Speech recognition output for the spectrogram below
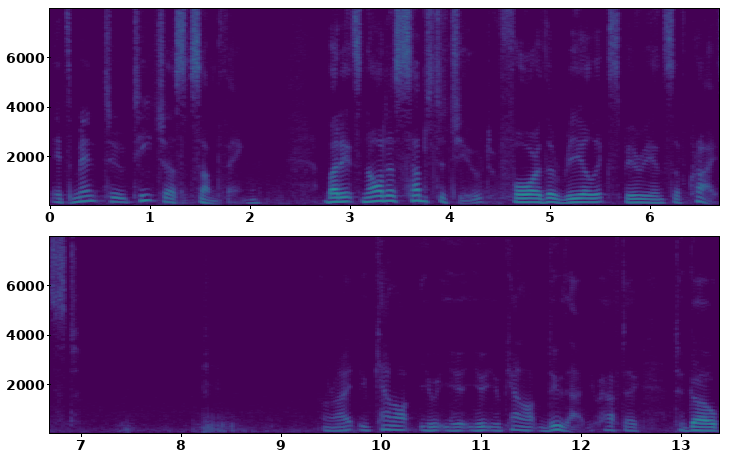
It's meant to teach us something, but it's not a substitute for the real experience of Christ. All right, you cannot you, you, you cannot do that. You have to to go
